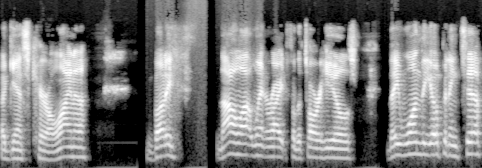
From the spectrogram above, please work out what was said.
against Carolina. Buddy, not a lot went right for the Tar Heels. They won the opening tip,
